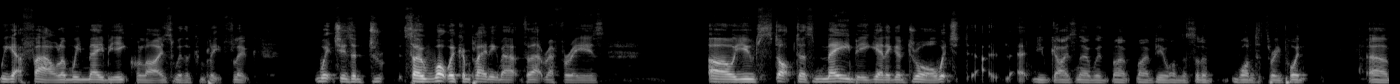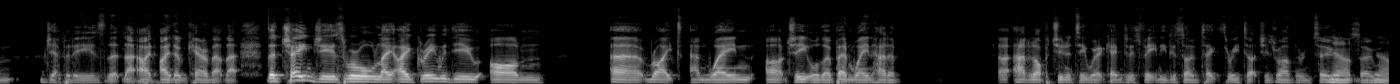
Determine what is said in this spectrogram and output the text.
we get a foul and we maybe equalise with a complete fluke, which is a so what we're complaining about to that referee is. Oh, you stopped us maybe getting a draw, which uh, you guys know with my, my view on the sort of one to three point um, jeopardy is that, that I, I don't care about that. The changes were all late. I agree with you on uh, Wright and Waine Archie, although Ben Waine had a uh, had an opportunity where it came to his feet and he decided to take three touches rather than two. Yeah, so yeah.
